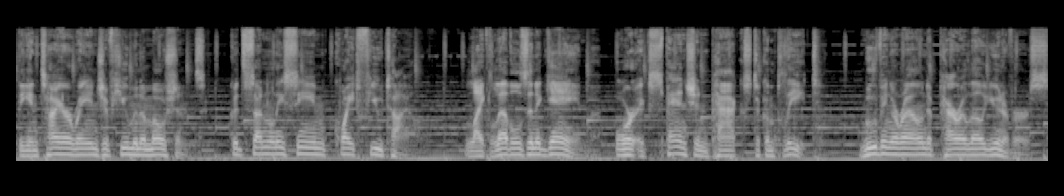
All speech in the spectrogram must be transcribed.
the entire range of human emotions, could suddenly seem quite futile, like levels in a game or expansion packs to complete, moving around a parallel universe,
